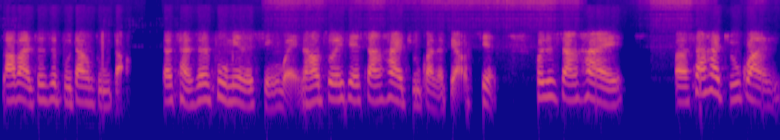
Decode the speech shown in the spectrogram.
老板这是不当督导，要产生负面的行为，然后做一些伤害主管的表现，或是伤害呃伤害主管。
